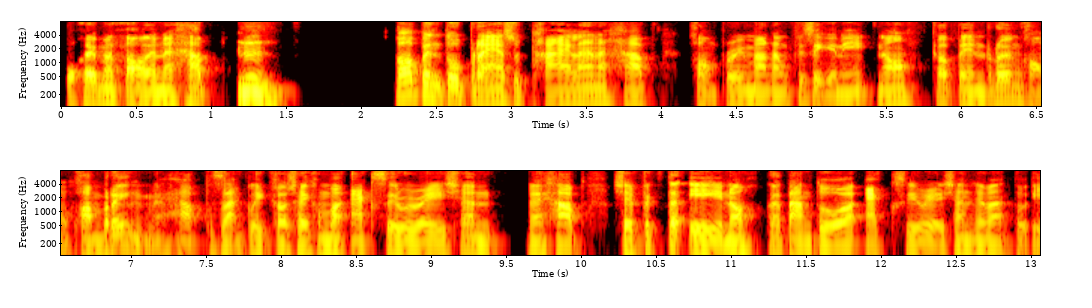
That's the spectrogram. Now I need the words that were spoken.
โอเคมาต่อกันนะครับ ก็เป็นตัวแปรสุดท้ายแล้วนะครับ ของปริมาณทางฟิสิกส์อันนี้เนาะก็เป็นเรื่องของความเร่งนะครับ ภาษาอังกฤษเขาใช้คำว่า acceleration นะครับ ใช้ vector a เนาะก็ตามตัว acceleration ใช่ไหมตัว a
